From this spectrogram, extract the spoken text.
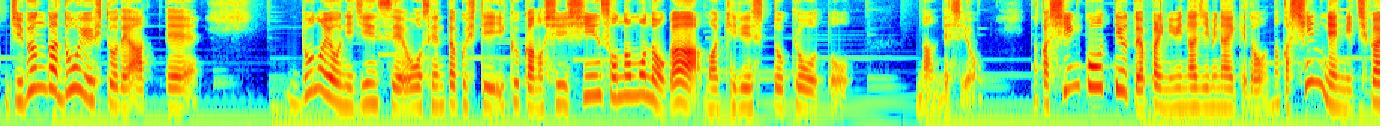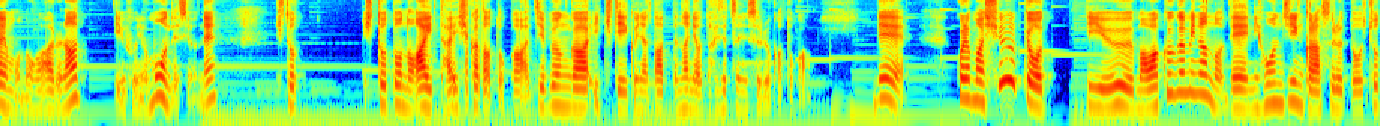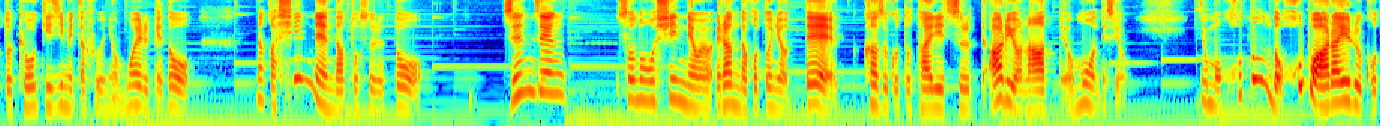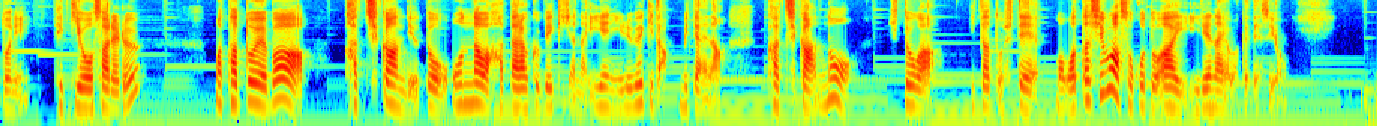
自分がどういう人であって、どのように人生を選択していくかの指針そのものが、まあ、キリスト教徒なんですよ。なんか信仰っていうとやっぱり耳馴染みないけど、なんか信念に近いものがあるなっていうふうに思うんですよね。人人との相対し方とか自分が生きていくにあたって何を大切にするかとか。で、これまあ宗教っていう、まあ、枠組みなので日本人からするとちょっと狂気じみた風に思えるけどなんか信念だとすると全然その信念を選んだことによって家族と対立するってあるよなって思うんですよ。でもほとんどほぼあらゆることに適用される。まあ、例えば価値観で言うと女は働くべきじゃない家にいるべきだみたいな価値観の人がいたとして、まあ、私はそこと相入れないわけですよ。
